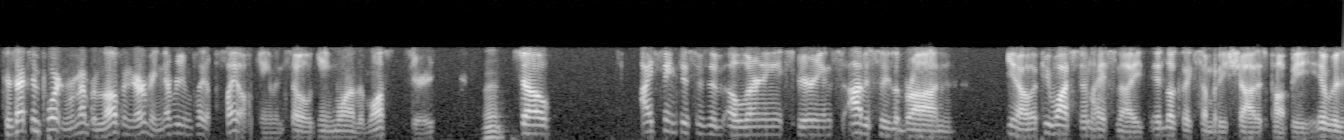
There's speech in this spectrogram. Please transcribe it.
because that's important. Remember, Love and Irving never even played a playoff game until Game One of the Boston series. Right. So I think this is a, a learning experience. Obviously, LeBron. You know, if you watched him last night, it looked like somebody shot his puppy. It was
